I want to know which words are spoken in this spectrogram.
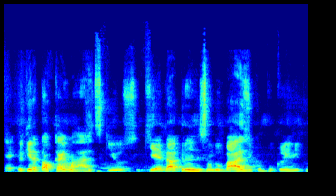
É, eu queria tocar em uma hard skills, que é da transição do básico pro clínico.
